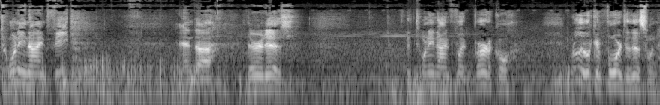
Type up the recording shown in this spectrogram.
29 feet. And uh, there it is. The 29 foot vertical. Really looking forward to this one.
